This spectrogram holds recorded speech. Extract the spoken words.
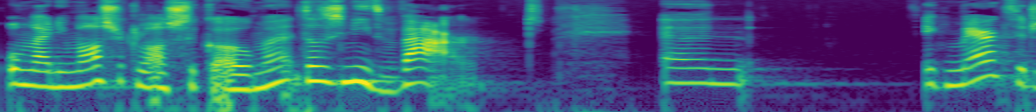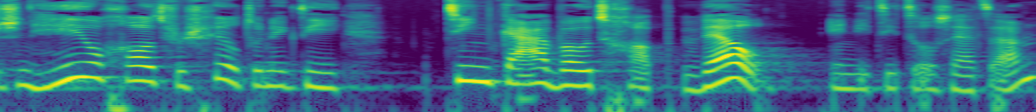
om naar die masterclass te komen. Dat is niet waar. En ik merkte dus een heel groot verschil toen ik die 10k-boodschap wel in die titel zette.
